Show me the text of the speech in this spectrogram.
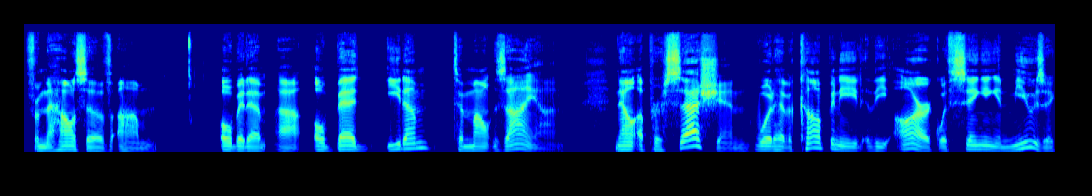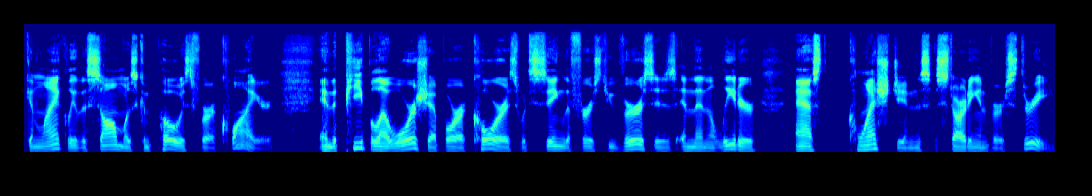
from the house of um, Obed, uh, Obed Edom to Mount Zion. Now, a procession would have accompanied the ark with singing and music, and likely the psalm was composed for a choir. And the people at worship or a chorus would sing the first two verses, and then a leader asked questions starting in verse 3.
